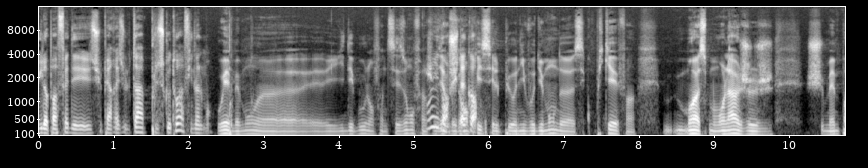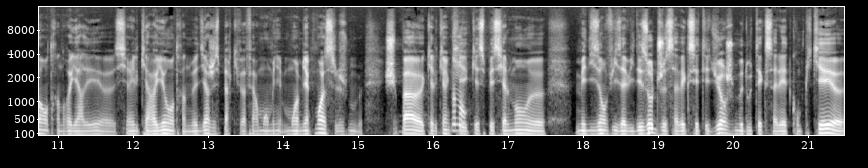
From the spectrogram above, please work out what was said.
Il a pas fait des super résultats plus que toi, finalement. Oui, mais bon, euh, il déboule en fin de saison. Enfin, je Oui, veux non, dire, je les grands prix, c'est le plus haut niveau du monde, euh, c'est compliqué. Enfin, moi, à ce moment-là, je, je, je suis même pas en train de regarder euh, Cyril Carriot en train de me dire j'espère qu'il va faire moins, moins, bien que moi. Je, je suis pas euh, quelqu'un qui, qui, est spécialement euh, médisant vis-à-vis des autres. Je savais que c'était dur, je me doutais que ça allait être compliqué,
